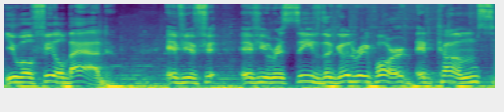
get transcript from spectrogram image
you will feel bad. If you if you receive the good report, it comes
